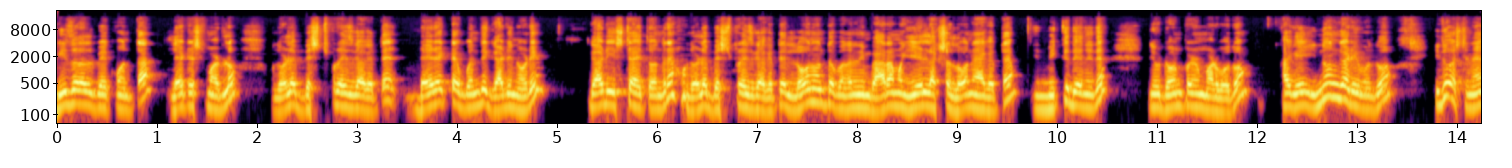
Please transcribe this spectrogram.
ಡೀಸೆಲ್ ಅಲ್ಲಿ ಬೇಕು ಅಂತ ಲೇಟೆಸ್ಟ್ ಮಾಡಲು ಒಂದು ಒಳ್ಳೆ ಬೆಸ್ಟ್ ಡೈರೆಕ್ಟ್ ಆಗಿ ಬಂದು ಗಾಡಿ ನೋಡಿ. ಗಾಡಿ ಇಷ್ಟ ಆಯ್ತು ಅಂದ್ರೆ ಒಳ್ಳೆ ಬೆಸ್ಟ್ ಪ್ರೈಸ್ ಆಗುತ್ತೆ. ಲೋನ್ ಅಂತ ಬಂದ್ರೆ ನಿಮ್ಗೆ ಆರಾಮಾಗಿ ಏಳು ಲಕ್ಷ ಲೋನೇ ಆಗುತ್ತೆ. ಇನ್ನು ಮಿಕ್ಕಿದೇನಿದೆ, ನೀವು ಡೌನ್ ಪೇಮೆಂಟ್ ಮಾಡ್ಬೋದು. ಹಾಗೆ ಇನ್ನೊಂದು ಗಾಡಿ ಬಂದು, ಇದು ಅಷ್ಟೇ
